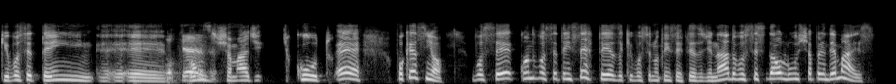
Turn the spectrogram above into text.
que você tem, é, é, é vamos chamar de, de, culto. É, porque assim, ó, você, quando você tem certeza que você não tem certeza de nada, você se dá o luxo de aprender mais.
